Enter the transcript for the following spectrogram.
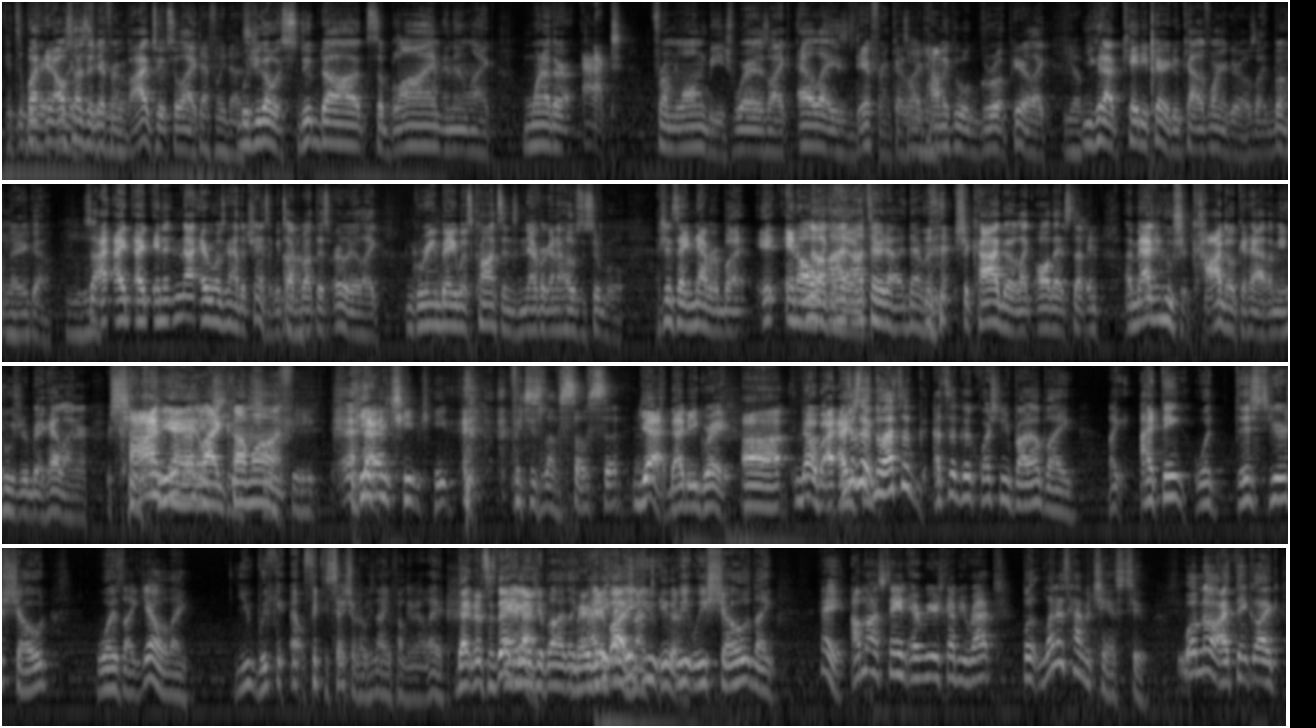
It's a But weird- it also has a different shit. vibe to it. So like, Definitely does. would you go with Snoop Dogg, Sublime, and then like one other act from Long Beach? Whereas like LA is different because like how many people grew up here? Like Yep. you could have Katy Perry do California Girls. Like boom, there you go. Mm-hmm. So I, I, I and not everyone's gonna have the chance. Like we Uh-huh. talked about this earlier. Like Green Bay, Wisconsin's never gonna host a Super Bowl. I shouldn't say never, but it, in all No, likelihood, I, I'll tell you that never. Chicago, like all that stuff. And imagine who Chicago could have. I mean, who's your big headliner? Kanye. Like, Cheap come on. Cheap Chief Keef? Bitches love Sosa. Yeah, that'd be great. Uh, no, but I, I just a, no, that's a that's a good question you brought up. Like, like I think what this year showed was like, yo, like you we can oh, Fifty Cent showed up. He's not even fucking in L.A. that, that's the thing. and yeah. Mary J. Blige. Like, Mary I J. think, Blige, I not think you, either. we, we showed like, hey, I'm not saying every year's gotta be rap, but let us have a chance to. well, no, I think like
